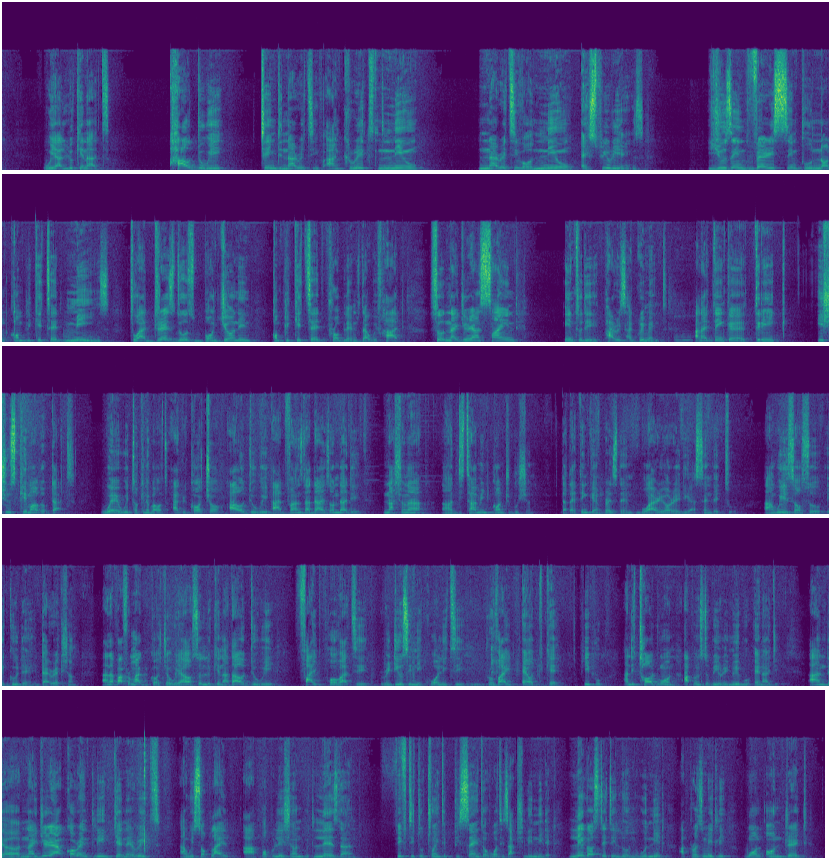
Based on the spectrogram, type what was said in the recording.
we are looking at how do we change the narrative and create new narrative or new experience using very simple, non-complicated means to address those burgeoning, complicated problems that we've had. So Nigeria signed into the Paris Agreement, mm -hmm. and I think uh, three issues came out of that, where we're talking about agriculture, how do we advance that? That is under the national uh, determined contribution that I think uh, President Buhari already ascended to. And we is also a good uh, direction. And apart from agriculture, we are also looking at how do we fight poverty, reduce inequality, provide health care to people. And the third one happens to be renewable energy. And uh, Nigeria currently generates and we supply our population with less than 50 to 20% of what is actually needed. Lagos State alone will need approximately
